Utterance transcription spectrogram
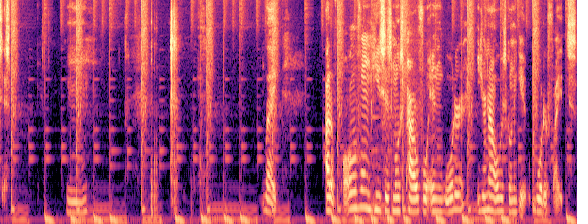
just Mm. Like, out of all of them, he's his most powerful in water. You're not always going to get water fights.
